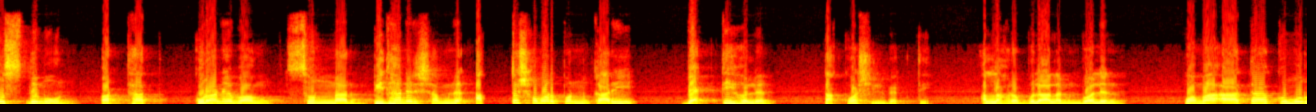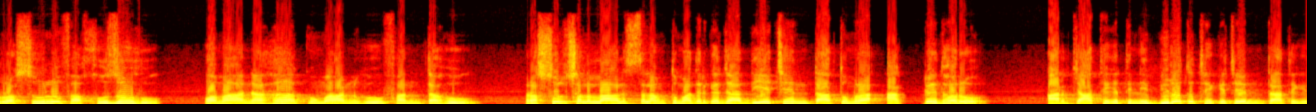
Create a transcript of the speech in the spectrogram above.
মুসলিমুন, অর্থাৎ কোরআন এবং সন্ন্যার বিধানের সামনে আত্মসমর্পণকারী ব্যক্তি হলেন তাকুয়াশীল ব্যক্তি। আল্লাহ রব্বুল আলমিন বলেন, ওমা আতা কুমুর রসুল খুজুহু ওমা নাহাকুম আনহু ফান্তাহু। রসুল সাল্লাম তোমাদেরকে যা দিয়েছেন তা তোমরা আঁকড়ে ধরো, আর যা থেকে তিনি বিরত থেকেছেন তা থেকে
